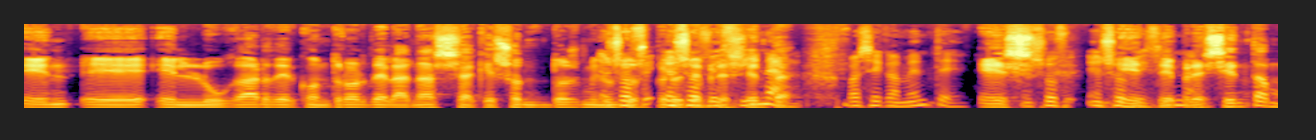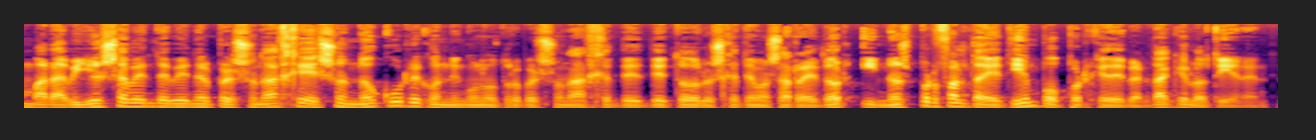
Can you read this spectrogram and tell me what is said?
en eh, el lugar del control de la NASA, que son dos En minutos, pero en su te oficina, presenta básicamente. es, en su, en su eh, te presenta maravillosamente bien el personaje. Eso no ocurre con ningún otro personaje de, de todos los que tenemos alrededor. Y no es por falta de tiempo, porque de verdad que lo tienen.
